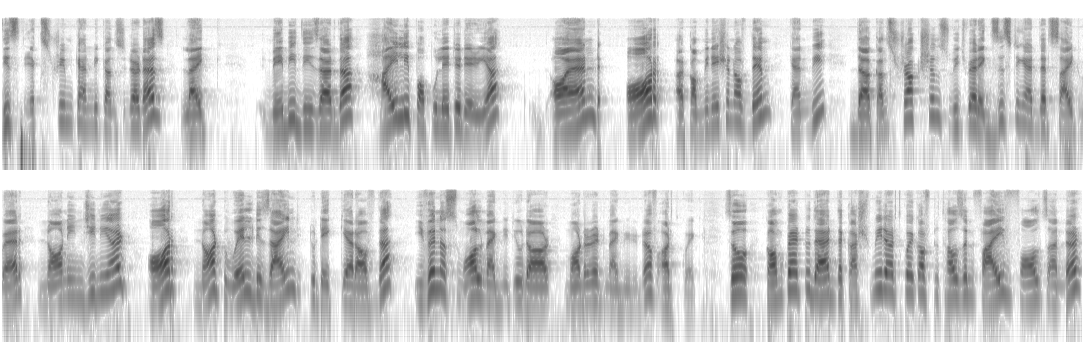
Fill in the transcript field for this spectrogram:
this extreme can be considered as like maybe these are the highly populated area and or a combination of them can be the constructions which were existing at that site were non engineered or not well designed to take care of the even a small magnitude or moderate magnitude of earthquake. So, compared to that the Kashmir earthquake of 2005 falls under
